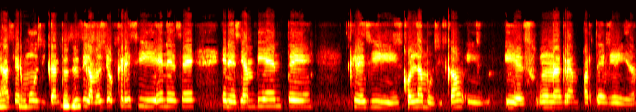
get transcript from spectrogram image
hacer música. Entonces, digamos, yo crecí en ese, en ese ambiente, crecí con la música y, y es una gran parte de mi vida.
